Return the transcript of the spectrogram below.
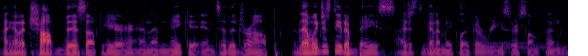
I'm gonna chop this up here and then make it into the drop. And then we just need a bass. I just gonna make like a Reese or something.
